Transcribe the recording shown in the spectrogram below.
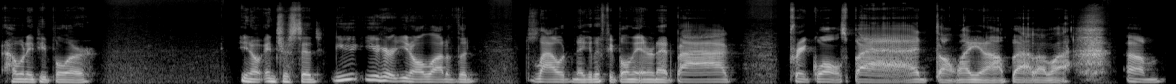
how many people are, you know, interested. You you hear you know a lot of the loud negative people on the internet, bad prequels, bad, don't like you know, blah blah blah. Um,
